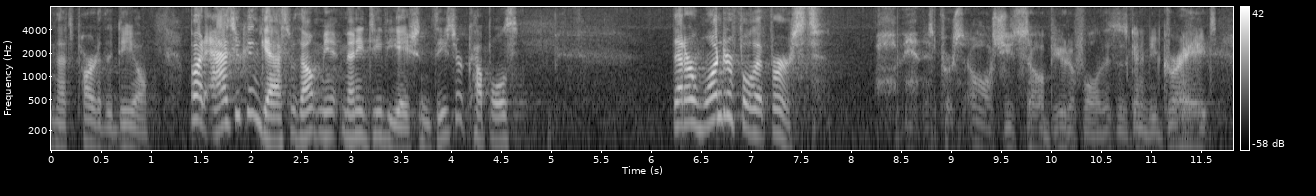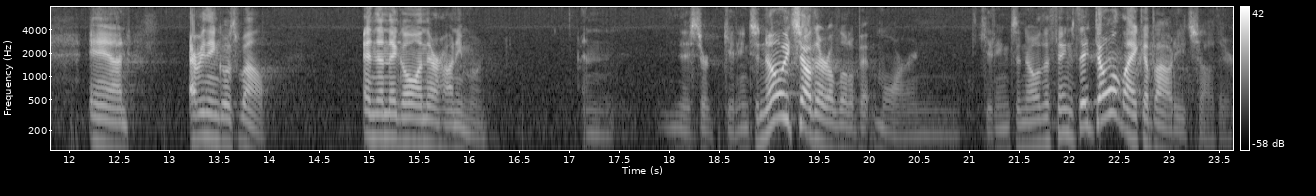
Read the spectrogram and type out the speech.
that's part of the deal. But as you can guess, without many deviations, these are couples that are wonderful at first. Oh man, this person, oh, she's so beautiful. This is going to be great. And everything goes well. And then they go on their honeymoon. And they start getting to know each other a little bit more and getting to know the things they don't like about each other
